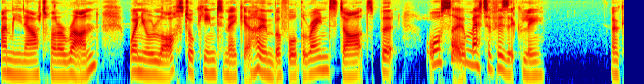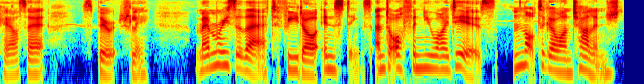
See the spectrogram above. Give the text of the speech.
I mean, out on a run, when you're lost or keen to make it home before the rain starts, but also metaphysically. Okay, I'll say it spiritually. Memories are there to feed our instincts and to offer new ideas, not to go unchallenged.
